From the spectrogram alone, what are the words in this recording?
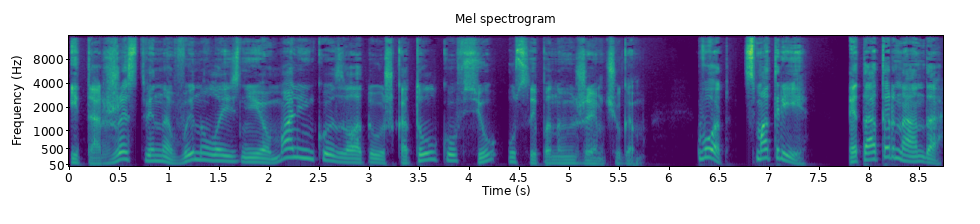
и торжественно вынула из нее маленькую золотую шкатулку, всю усыпанную жемчугом. «Вот, смотри, это от Эрнанда.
